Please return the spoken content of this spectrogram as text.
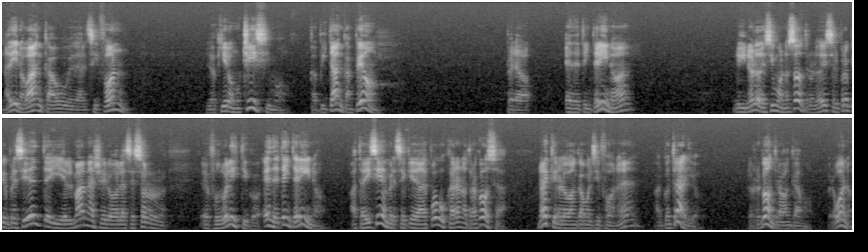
Nadie no banca Úbeda. El sifón lo quiero muchísimo. Capitán, campeón. Pero es de interino, ¿eh? Y no lo decimos nosotros, lo dice el propio presidente y el manager o el asesor eh, futbolístico. Es de té interino. Hasta diciembre se queda. Después buscarán otra cosa. No es que no lo bancamos el sifón, ¿eh? Al contrario. Lo recontra bancamos. Pero bueno,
